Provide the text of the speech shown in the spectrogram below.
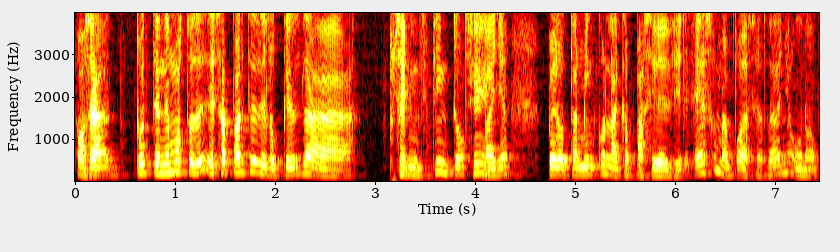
o sea, pues tenemos toda esa parte de lo que es la, pues el instinto, Sí. vaya, pero también con la capacidad de decir, eso me puede hacer daño o no. O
